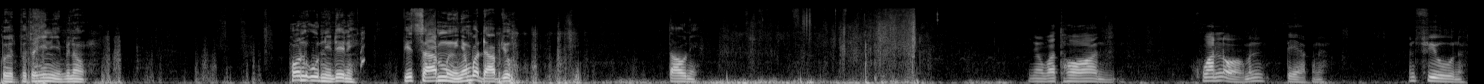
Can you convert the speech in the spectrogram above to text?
เปิดไปแต่ที่นี่พี่น้องพ่อนอุ่นนี่เด้นี่ปิดสามมือยังบ่ดับอยู่ เตานี่ยังว่าทอนควันออกมันแตกนะ มันฟิวนะ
